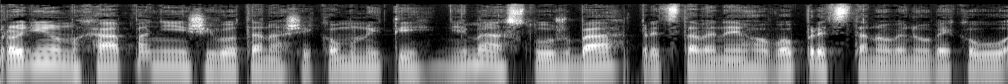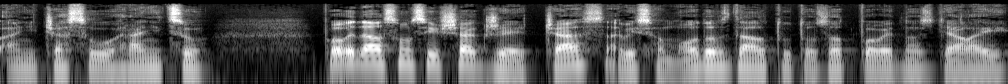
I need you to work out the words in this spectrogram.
V rodinnom chápaní života našej komunity nemá služba predstaveného vopred stanovenú vekovú ani časovú hranicu. Povedal som si však, že je čas, aby som odovzdal túto zodpovednosť ďalej.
